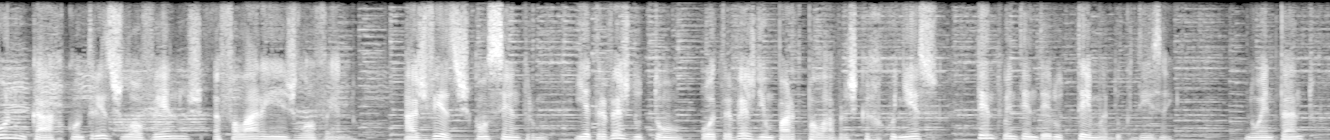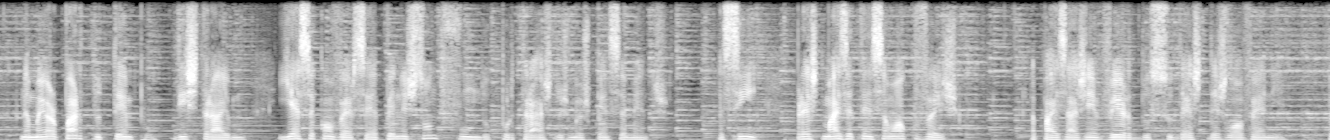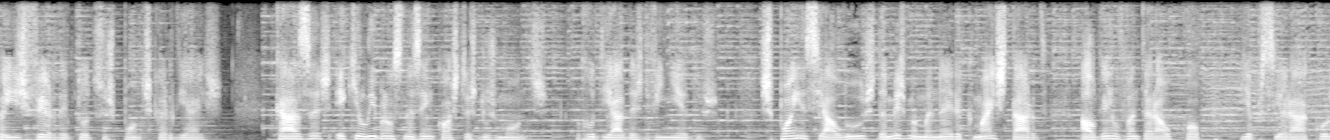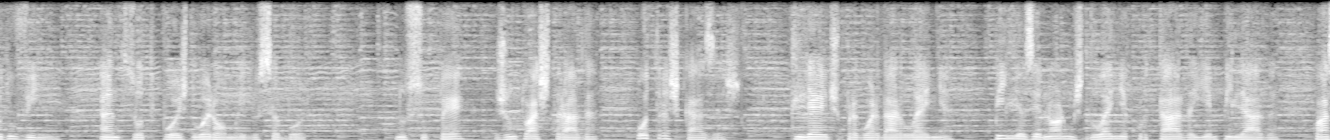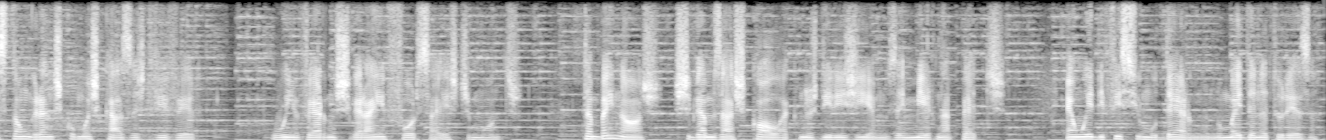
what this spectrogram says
Vou num carro com três eslovenos a falarem em esloveno. Às vezes concentro-me e, através do tom ou através de um par de palavras que reconheço, tento entender o tema do que dizem. No entanto, na maior parte do tempo, distraio-me e essa conversa é apenas som de fundo por trás dos meus pensamentos. Assim, presto mais atenção ao que vejo. A paisagem verde do sudeste da Eslovénia, país verde em todos os pontos cardeais. Casas equilibram-se nas encostas dos montes, rodeadas de vinhedos. Expõem-se à luz da mesma maneira que mais tarde alguém levantará o copo e apreciará a cor do vinho, antes ou depois do aroma e do sabor. No sopé, junto à estrada, outras casas, telheiros para guardar lenha, pilhas enormes de lenha cortada e empilhada, quase tão grandes como as casas de viver. O inverno chegará em força a estes montes. Também nós chegamos à escola a que nos dirigíamos em Mirna Petch. É um edifício moderno no meio da natureza.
